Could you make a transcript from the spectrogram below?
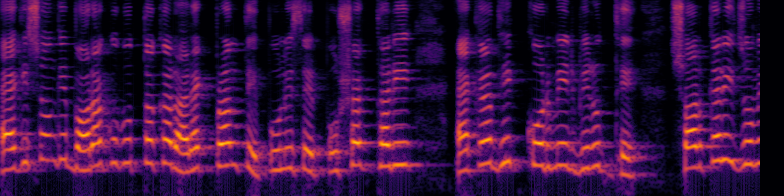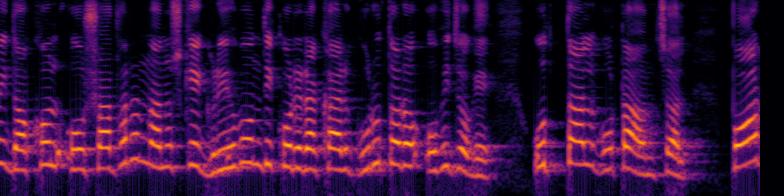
একই সঙ্গে বরাক উপত্যকার আরেক প্রান্তে পুলিশের পোশাকধারী একাধিক কর্মীর বিরুদ্ধে সরকারি জমি দখল ও সাধারণ মানুষকে গৃহবন্দী করে রাখার গুরুতর অভিযোগে উত্তাল গোটা অঞ্চল। পর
